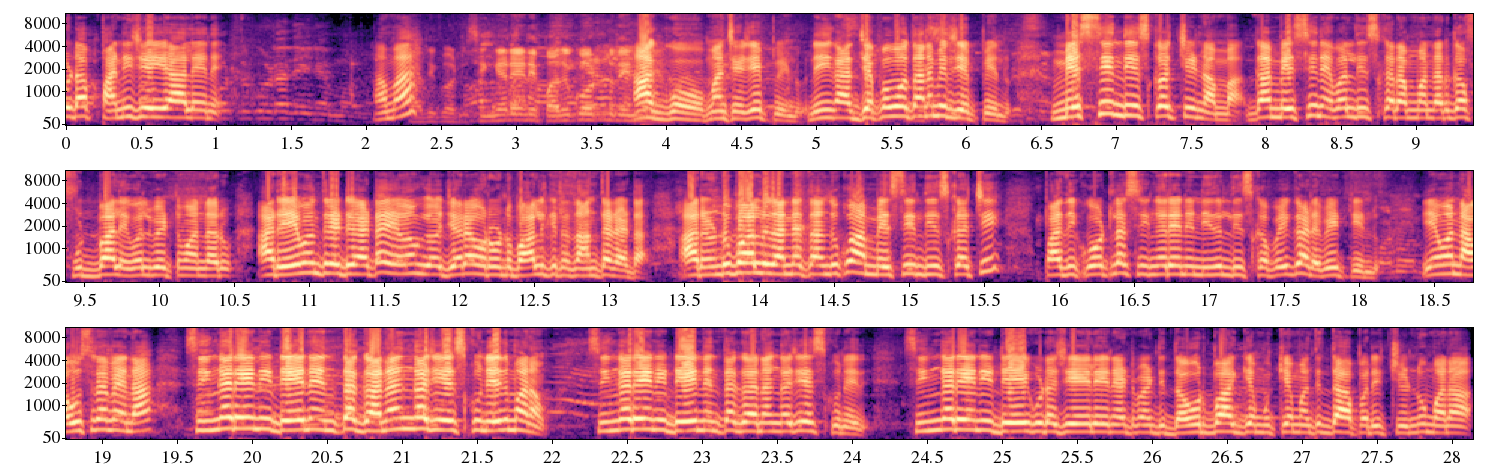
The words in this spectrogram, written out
కూడా పని చేయాలనే అమ్మా? అగ్గో మంచిగా చెప్పిండు. నేను అది చెప్పబోతానా మీరు చెప్పిండ్రు మెస్సీని తీసుకొచ్చిండు అమ్మ. గా మెస్సీని ఎవరు తీసుకురమ్మన్నారు? గా ఫుట్బాల్ ఎవరు పెట్టమన్నారు? ఆ రేవంత్ రెడ్డి అట ఏమో జర రెండు బాల్ గిట్ట తంతాడట. ఆ రెండు బాల్ తన్నేతందుకు ఆ మెస్సీని తీసుకొచ్చి పది కోట్ల సింగరేణి నిధులు తీసుకుపోయి గడ పెట్టిండు ఏమన్నా అవసరమేనా? సింగరేణి డేని ఎంత ఘనంగా చేసుకునేది మనం? సింగరేణి డేని ఎంత ఘనంగా చేసుకునేది? సింగరేణి డే కూడా చేయలేనటువంటి దౌర్భాగ్య ముఖ్యమంత్రి దాపరిచ్చిండు మన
